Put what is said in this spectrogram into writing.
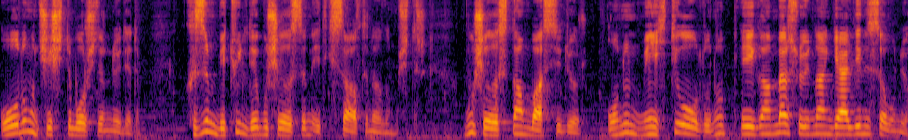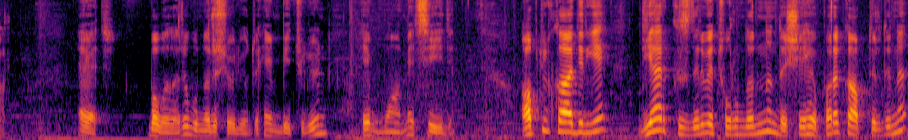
Oğlumun çeşitli borçlarını ödedim. Kızım Betül de bu şahısların etkisi altına alınmıştır. Bu şahıstan bahsediyor. Onun Mehdi olduğunu, peygamber soyundan geldiğini savunuyor. Evet, babaları bunları söylüyordu. Hem Betül'ün hem Muhammed Seyit'in. Abdülkadir'ye diğer kızları ve torunlarının da şeyhe para kaptırdığını,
